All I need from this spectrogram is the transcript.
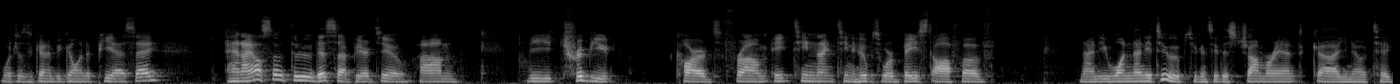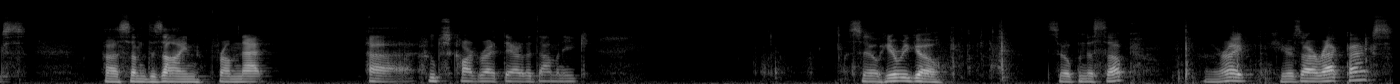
which is going to be going to PSA. And I also threw this up here too. Um, the tribute cards from 1819 hoops were based off of 91 92 hoops. You can see this Ja Morant, uh, you know, takes uh, some design from that uh, hoops card right there, the Dominique. So here we go. Let's open this up. All right, here's our rack packs.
